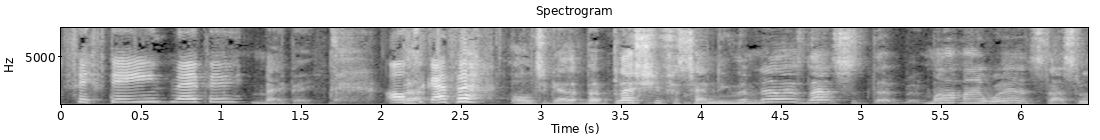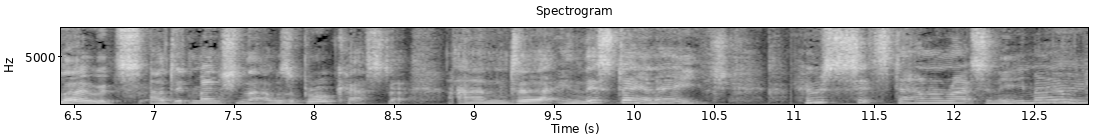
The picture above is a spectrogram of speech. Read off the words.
15 maybe Maybe altogether altogether. But bless you for sending them. No, that's, that's mark my words. That's loads. I did mention that I was a broadcaster, and uh, in this day and age. Who sits down and writes an email?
